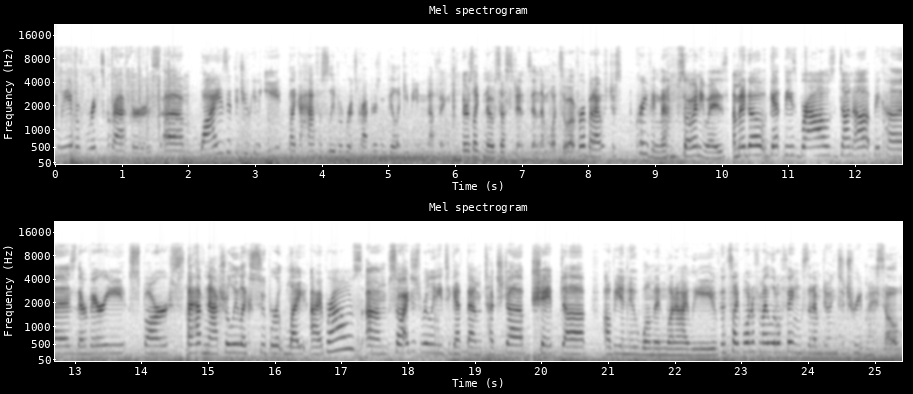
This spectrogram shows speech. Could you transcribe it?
sleeve of Ritz crackers. Um, why is it that you can eat like a half a sleeve of Ritz crackers and feel like you've eaten nothing? There's like no sustenance in them whatsoever, but I was just craving them. So anyways, I'm gonna go get these brows done up because they're very sparse. I have naturally like super light eyebrows. Um, so I just really need to get them touched up, shaped up. I'll be a new woman when I leave. It's like one of my little things that I'm doing to treat myself.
